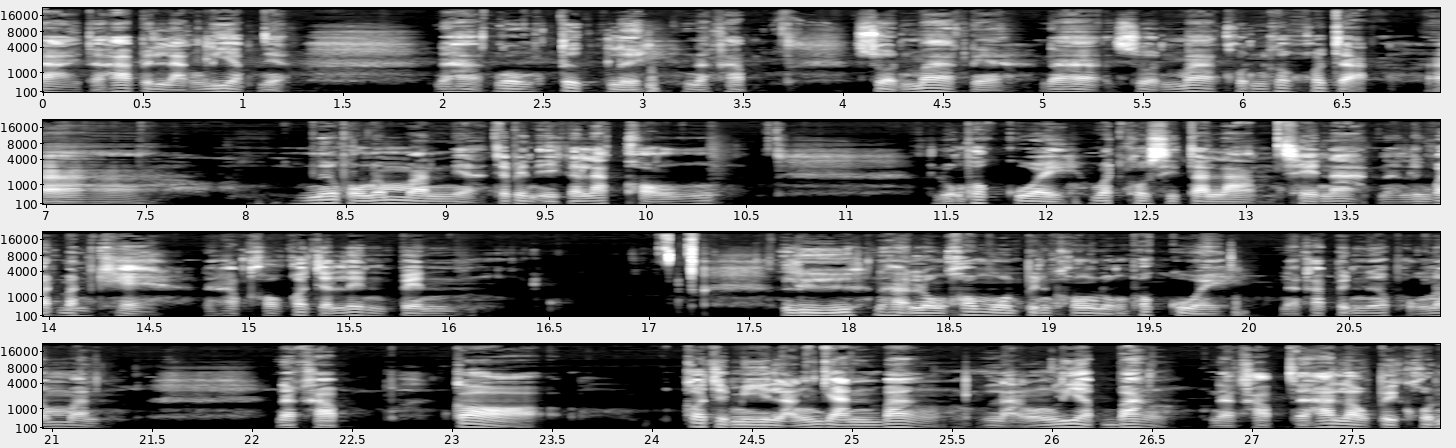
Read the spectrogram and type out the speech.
ได้ แต่ถ้าเป็นหลังเรียบเนี่ยนะฮะงงตึกเลยนะครับ ส่วนมากเนี่ยนะฮะส่วนมากคนเขาก็จะอ่าเนื้อผงน้ำมันเนี่ยจะเป็นเอกลักษณ์ของหลวงพ่อกลวย วัดโคสิตารามชัยนาทนะหรือวัดบันแคนะครับเขาก็จะเล่นเป็น หรือนะฮะลงข้อมูลเป็นของหลวงพ่อกลวยนะครับเป็นเนื้อผงน้ำมันนะครับ ก็ ก็จะมีหลังยันบ้าง หลังเรียบบ้างนะครับ แต่ถ้าเราไปค้น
